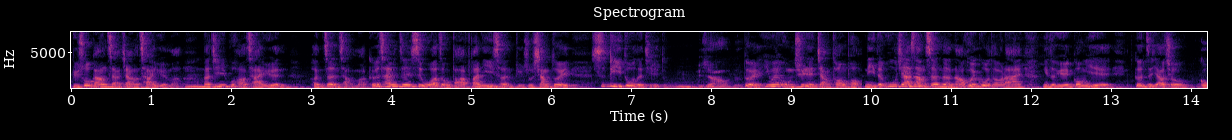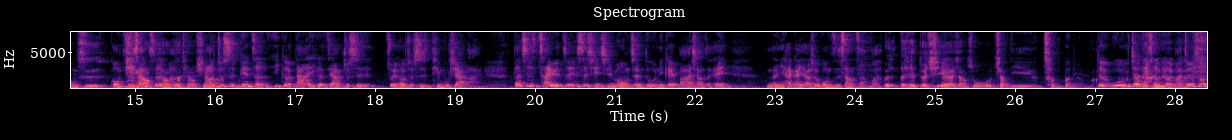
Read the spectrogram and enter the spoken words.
比如说刚刚讲讲的裁员嘛，嗯、那经济不好裁员很正常嘛。可是裁员这件事，我要怎么把它翻译成，比如说相对是利多的解读？嗯，比较好的。对，因为我们去年讲通膨，你的物价上升了，然后回过头来，你的员工也跟着要求工资工资上升嘛，要调薪，然后就是变成一个搭一个这样，就是最后就是停不下来。但是裁员这件事情，其实某种程度你可以把它想成，哎。那你还敢要求工资上涨吗？而而且对企业来讲，说我降低成本了嘛？对，我降低成本嘛，就是说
